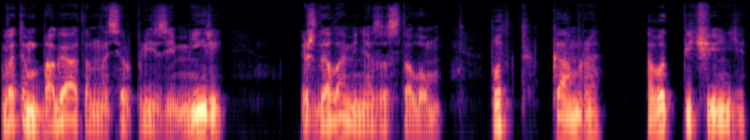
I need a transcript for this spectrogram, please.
в этом богатом на сюрпризы мире, ждала меня за столом. Вот камра, а вот печенье,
